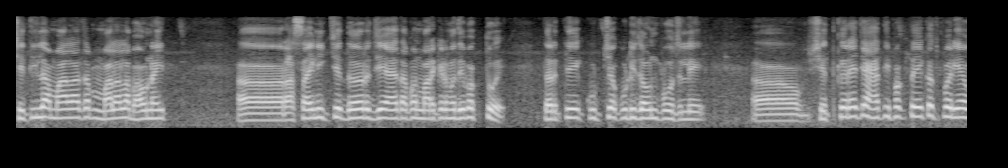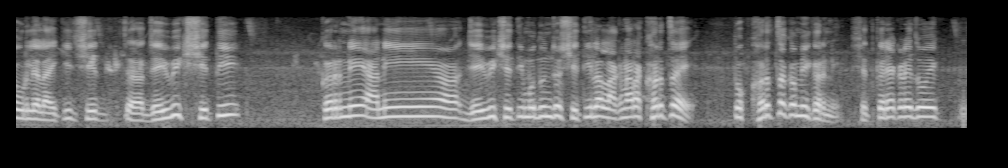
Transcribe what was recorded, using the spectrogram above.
शेतीला मालाचा मालाला भाव नाहीत. रासायनिकचे दर जे आहेत आपण मार्केटमध्ये बघतो आहे तर ते कुठच्या कुठे जाऊन पोहोचले? शेतकऱ्याच्या हाती फक्त एकच पर्याय उरलेला आहे की शेत जैविक शेती करणे आणि जैविक शेतीमधून जो शेतीला लागणारा खर्च आहे तो खर्च कमी करणे. शेतकऱ्याकडे जो एक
